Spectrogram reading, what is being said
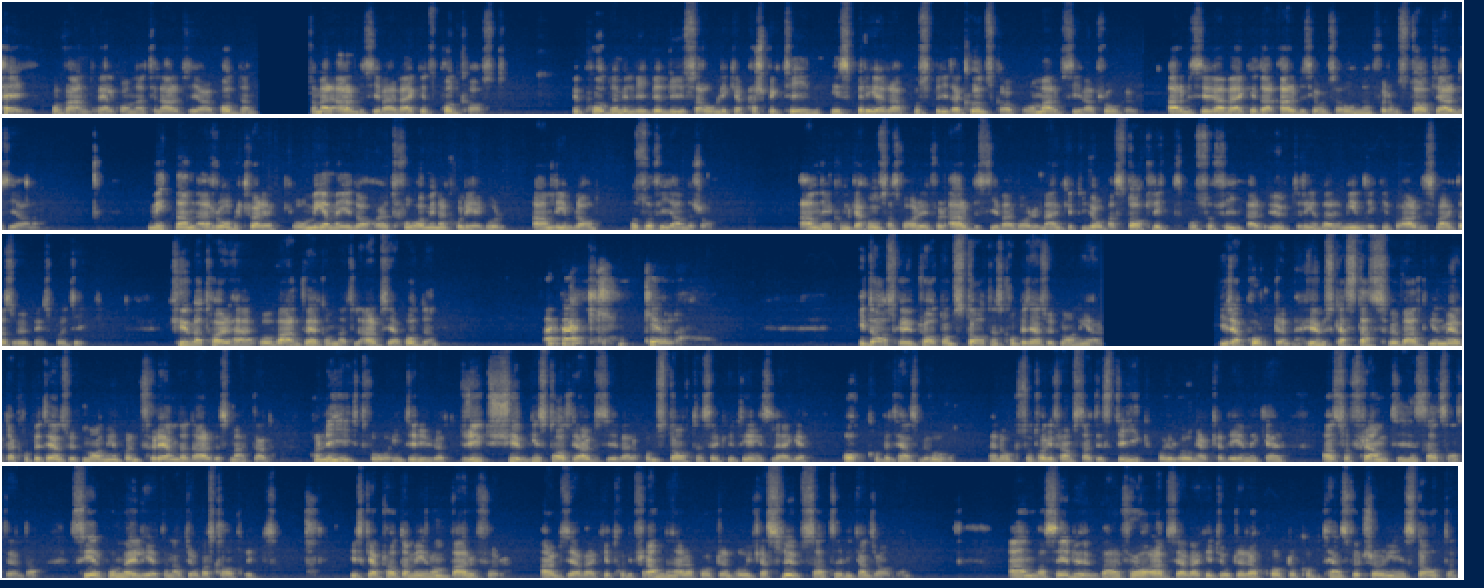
Hej och varmt välkomna till Arbetsgivarpodden som är Arbetsgivarverkets podcast. Med podden vill vi belysa olika perspektiv, inspirera och sprida kunskap om arbetsgivarfrågor. Arbetsgivarverket är arbetsgivarorganisationen för de statliga arbetsgivarna. Mitt namn är Robert Kvarek och med mig idag har jag två av mina kollegor, Ann Lindblad och Sofie Andersson. Ann är kommunikationsansvarig för arbetsgivarvarumärket Jobba statligt och Sofie är utredare med inriktning på arbetsmarknads och utbildningspolitik. Kul att ha er här och varmt välkomna till Arbetsgivarpodden. Tack, tack. Kul. Idag ska vi prata om statens kompetensutmaningar. I rapporten Hur ska statsförvaltningen möta kompetensutmaningen på en förändrad arbetsmarknad har ni två intervjuat drygt 20 statliga arbetsgivare om statens rekryteringsläge och kompetensbehov, men också tagit fram statistik på hur unga akademiker, alltså framtidens statsanställda, ser på möjligheten att jobba statligt. Vi ska prata mer om varför Arbetsgivarverket tagit fram den här rapporten och vilka slutsatser vi kan dra av den. Ann, vad säger du? Varför har Arbetsgivarverket gjort en rapport om kompetensförsörjningen i staten?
